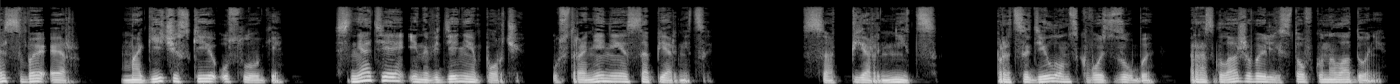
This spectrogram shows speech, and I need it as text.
СВР. Магические услуги. Снятие и наведение порчи. Устранение соперницы. Соперниц. Процедил он сквозь зубы, разглаживая листовку на ладони.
